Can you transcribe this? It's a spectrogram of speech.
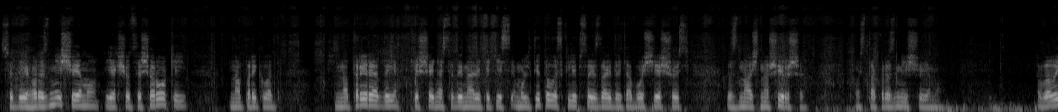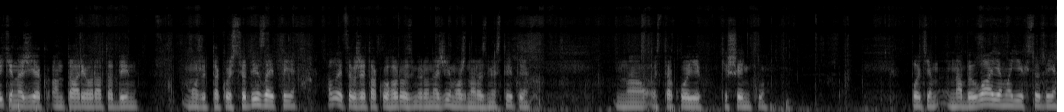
Сюди його розміщуємо. Якщо це широкий, наприклад, на три ряди кишеня сюди навіть якісь мультитули з кліпсою зайдуть або ще щось значно ширше. Ось так розміщуємо. Великі ножі, як Ontario Rat 1, можуть також сюди зайти, але це вже такого розміру ножі можна розмістити на ось такої кишеньку. Потім набиваємо їх сюди.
